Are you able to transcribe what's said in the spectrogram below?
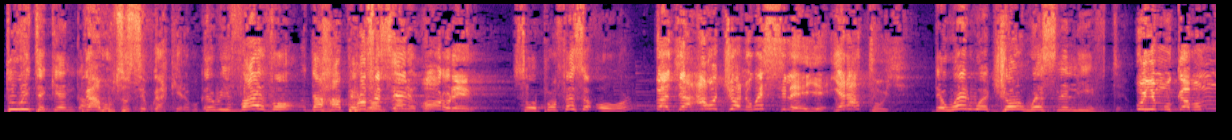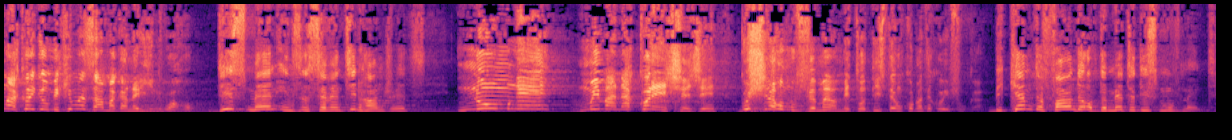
Do it again, God. bwa bubyutse bwa kera The revival that happened long time ago. So Professor Orr, bajya aho john wesley yari atuye they went where John Wesley lived. uyu mugabo mu mwaka w'igihumbi kimwe za magana arindwi aho This man in the 1700s n'umwe mu imana yakoresheje gushyiraho umuvema y'abametodiste nk'uko maze kubivuga became the founder of the Methodist movement.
